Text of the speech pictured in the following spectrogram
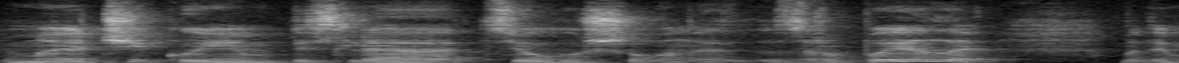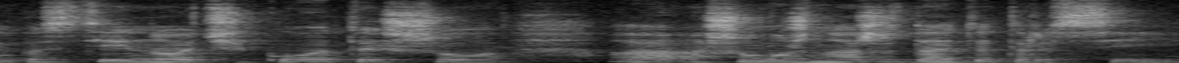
Ми очікуємо після цього, що вони зробили, будемо постійно очікувати, що а що можна ожидати від Росії?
